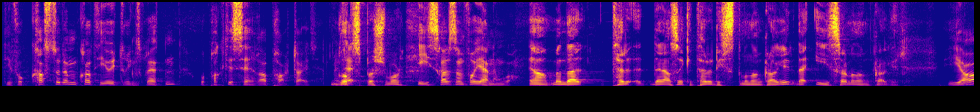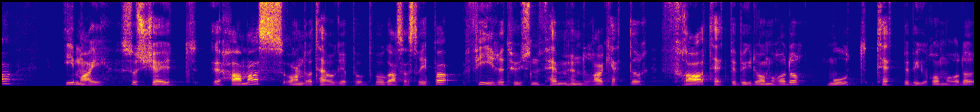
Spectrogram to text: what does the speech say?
De forkaster demokrati og ytringsfriheten og praktiserer apartheid. Men Godt spørsmål. Israel som får gjennomgå. Ja, men det er det er altså ikke terrorister man anklager, det er Israel man anklager. Ja, i mai så skjøt eh, Hamas og andre terrorgrupper på Gazastripa 4500 raketter fra tettbebygde områder mot tettbebygde områder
